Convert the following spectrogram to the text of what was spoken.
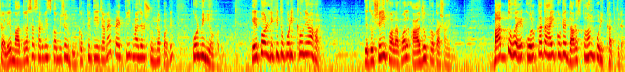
সালে মাদ্রাসা সার্ভিস কমিশন বিজ্ঞপ্তি দিয়ে জানায়, প্রায় তিন হাজার শূন্য পদে কর্মী নিয়োগ হবে। এরপর লিখিত পরীক্ষাও নেওয়া হয়। কিন্তু সেই ফলাফল আজও প্রকাশ হয়নি। বাধ্য হয়ে কলকাতা হাইকোর্টের দ্বারস্থ হন পরীক্ষার্থীরা।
